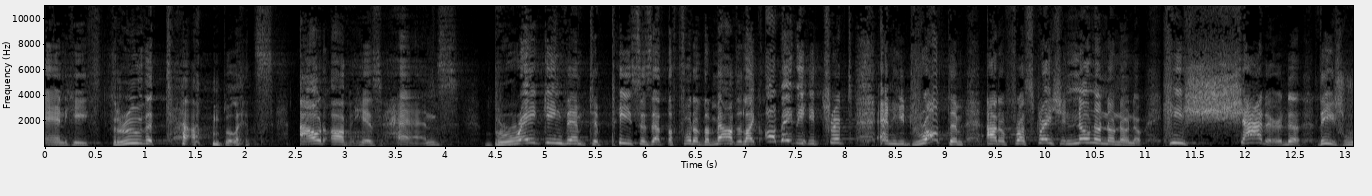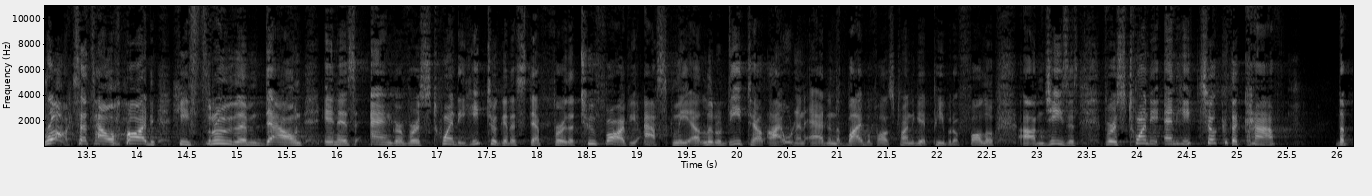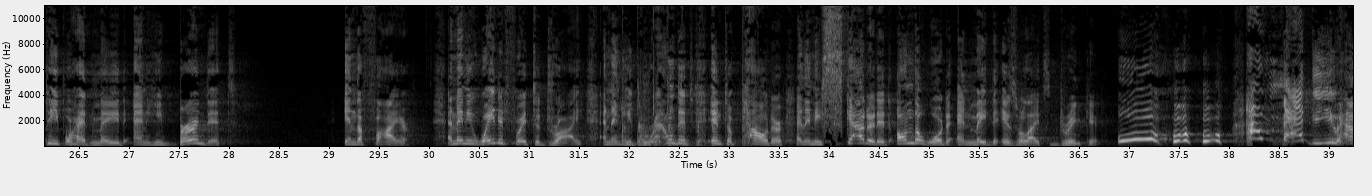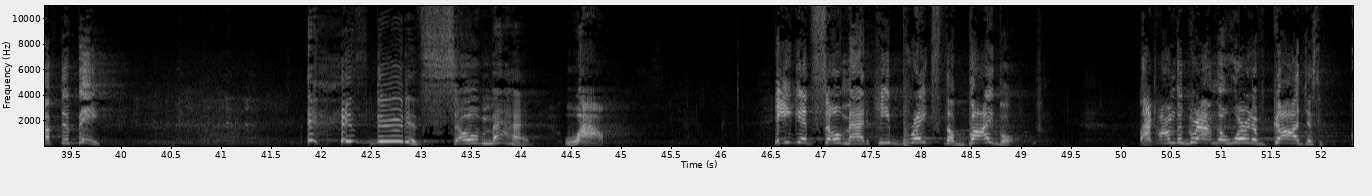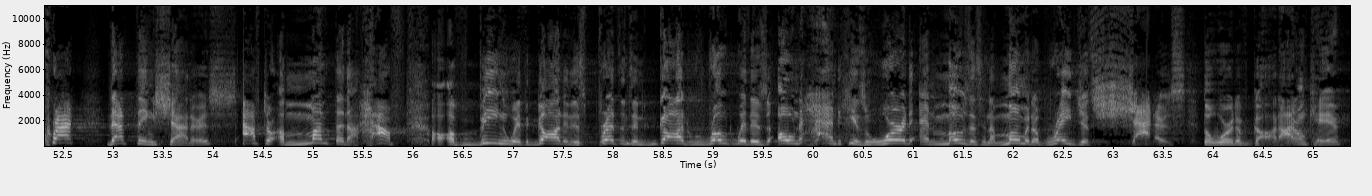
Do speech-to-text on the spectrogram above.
and he threw the tablets out of his hands breaking them to pieces at the foot of the mountain, like, oh, maybe he tripped and he dropped them out of frustration. No, no, no, no, no. He shattered these rocks. That's how hard he threw them down in his anger. Verse 20, he took it a step further, too far. If you ask me a little detail, I wouldn't add in the Bible if I was trying to get people to follow um, Jesus. Verse 20, and he took the calf the people had made and he burned it in the fire. And then he waited for it to dry, and then he ground it into powder, and then he scattered it on the water and made the Israelites drink it. Ooh, how mad do you have to be? this dude is so mad. Wow. He gets so mad, he breaks the Bible. Like on the ground, the word of God just crack, that thing shatters. After a month and a half of being with God in His presence, and God wrote with His own hand His word, and Moses, in a moment of rage, just shatters the word of God. I don't care.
